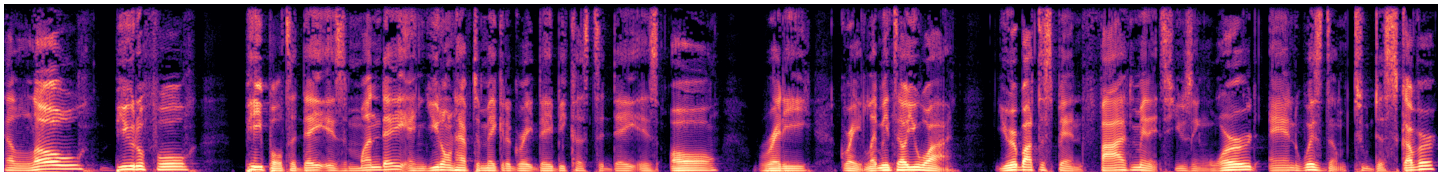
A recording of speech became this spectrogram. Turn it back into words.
Hello, beautiful people. Today is Monday, and you don't have to make it a great day because today is already great. Let me tell you why. You're about to spend five minutes using word and wisdom to discover,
